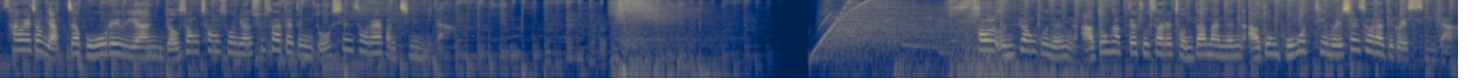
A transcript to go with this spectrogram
사회적 약자 보호를 위한 여성 청소년 수사대 등도 신설할 방침입니다. 서울 은평구는 아동학대 조사를 전담하는 아동보호팀을 신설하기로 했습니다.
